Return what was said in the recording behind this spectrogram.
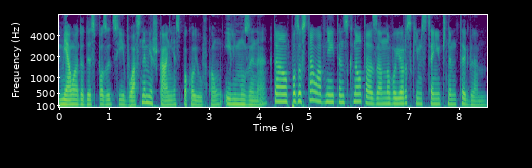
Miała do dyspozycji własne mieszkanie z pokojówką i limuzynę, to pozostała w niej tęsknota za nowojorskim scenicznym tyglem.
